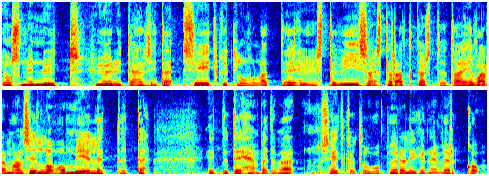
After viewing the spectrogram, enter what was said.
jos me nyt hyödytään sitä 70-luvulla tehyistä viisaista ratkaisusta, jota ei varmaan silloin ole mielletty, että, että tehdäänpä tämä 70-luvun pyöräliikenneverkko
